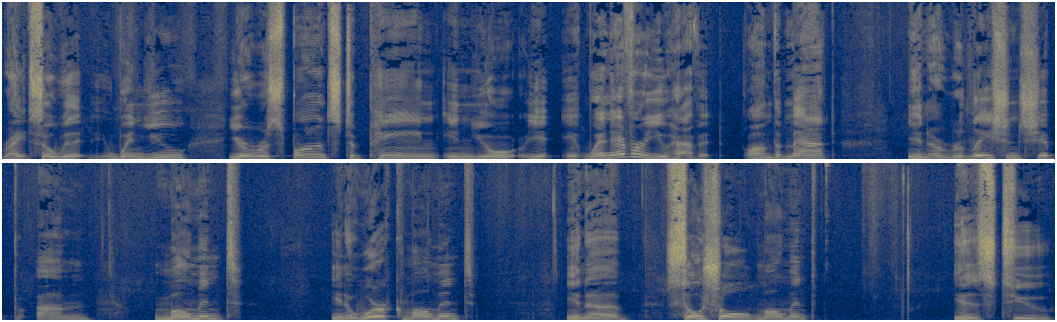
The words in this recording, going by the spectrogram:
right? So when you your response to pain in your whenever you have it on the mat in a relationship um, moment in a work moment in a social moment is to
